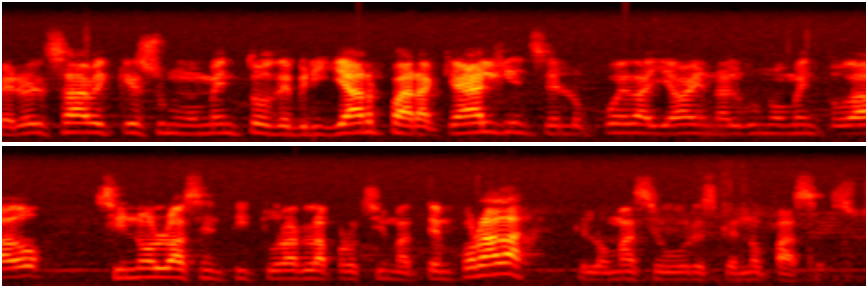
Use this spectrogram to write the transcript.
pero él sabe que es un momento de brillar para que alguien se lo pueda llevar en algún momento dado si no lo hacen titular la próxima temporada, que lo más seguro es que no pase eso.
